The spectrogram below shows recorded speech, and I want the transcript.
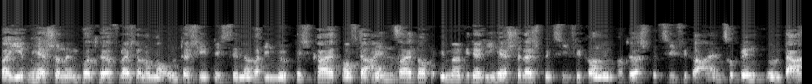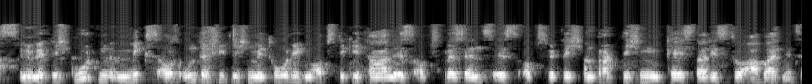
bei jedem Hersteller und Importeur vielleicht auch nochmal unterschiedlich sind, aber die Möglichkeit, auf der einen Seite auch immer wieder die Herstellerspezifika und Importeurspezifika einzubinden und das in einem wirklich guten Mix aus unterschiedlichen Methodiken, ob es digital ist, ob es Präsenz ist, ob es wirklich an praktischen Case Studies zu arbeiten etc.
